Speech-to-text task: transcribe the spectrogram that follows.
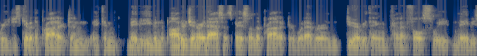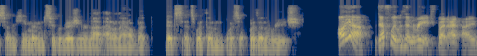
where you just give it the product and it can maybe even auto generate assets based on the product or whatever and do everything kind of full suite maybe some human supervision or not i don't know but it's it's within it's within the reach. Oh yeah definitely within reach but i i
